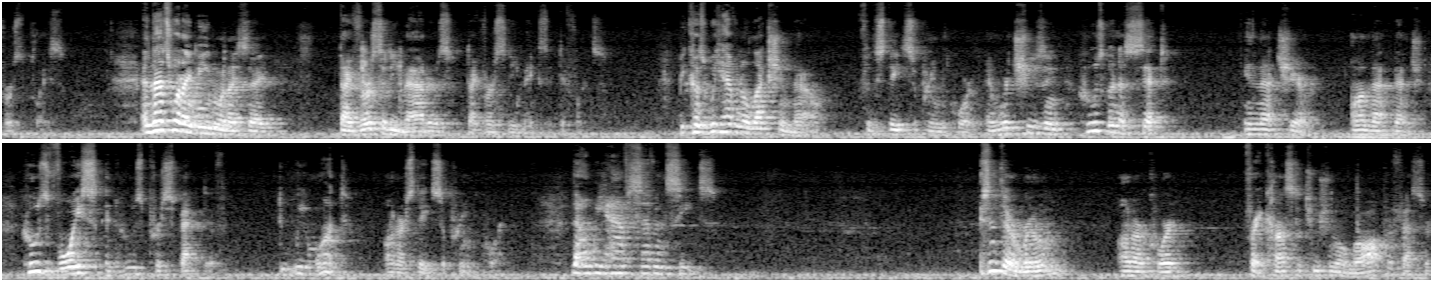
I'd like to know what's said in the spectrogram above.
first place. And that's what I mean when I say diversity matters, diversity makes a difference. Because we have an election now for the state Supreme Court, and we're choosing who's going to sit in that chair, on that bench. Whose voice and whose perspective do we want on our state Supreme Court? Now we have seven seats. Isn't there room on our court for a constitutional law professor?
